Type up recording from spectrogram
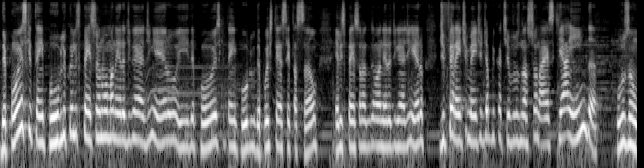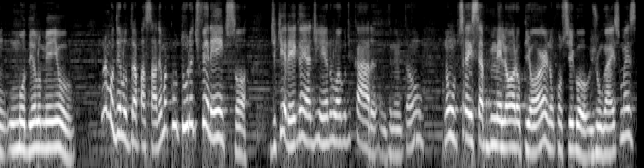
Depois que tem público, eles pensam numa maneira de ganhar dinheiro e depois que tem público, depois que tem aceitação, eles pensam na maneira de ganhar dinheiro, diferentemente de aplicativos nacionais que ainda usam um modelo meio não é modelo ultrapassado, é uma cultura diferente só de querer ganhar dinheiro logo de cara, entendeu? Então, não sei se é melhor ou pior, não consigo julgar isso, mas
